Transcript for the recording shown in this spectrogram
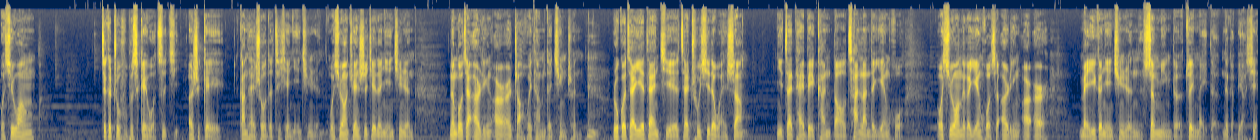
我希望这个祝福不是给我自己，而是给刚才说的这些年轻人。我希望全世界的年轻人能够在二零二二找回他们的青春。嗯，如果在耶诞节、在除夕的晚上，你在台北看到灿烂的烟火。我希望那个烟火是二零二二每一个年轻人生命的最美的那个表现。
